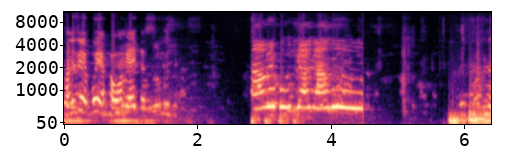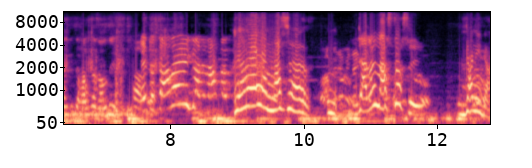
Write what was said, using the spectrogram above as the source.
মানে যে বইয়া খাও আমি আইতাছি। যারা নাচতেছে। জানি না।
